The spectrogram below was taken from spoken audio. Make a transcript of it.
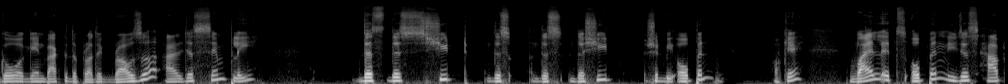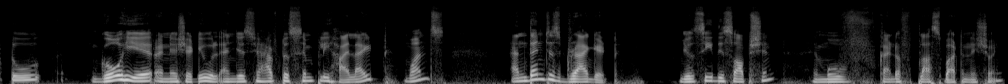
go again back to the project browser. I'll just simply this this sheet this this the sheet should be open okay while it's open you just have to go here in your schedule and just you have to simply highlight once and then just drag it. You'll see this option move kind of plus button is showing.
